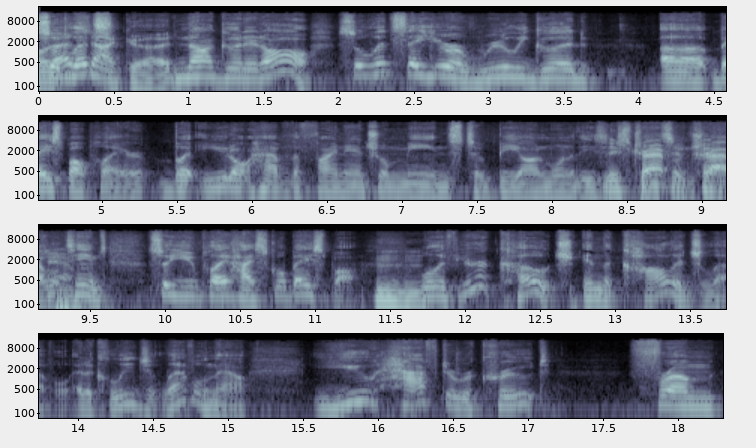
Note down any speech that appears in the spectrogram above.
Oh, that's let's- not good. Not good at all. So let's say you're a really good uh, baseball player, but you don't have the financial means to be on one of these, These expensive traveling travel teams, teams. So you play high school baseball. Mm-hmm. Well, if you're a coach in the college level, at a collegiate level now, you have to recruit from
